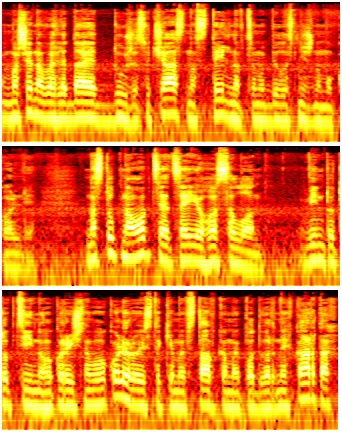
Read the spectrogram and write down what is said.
Машина виглядає дуже сучасно, стильно в цьому білосніжному кольорі. Наступна опція це його салон. Він тут опційного коричневого кольору із такими вставками по дверних картах.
